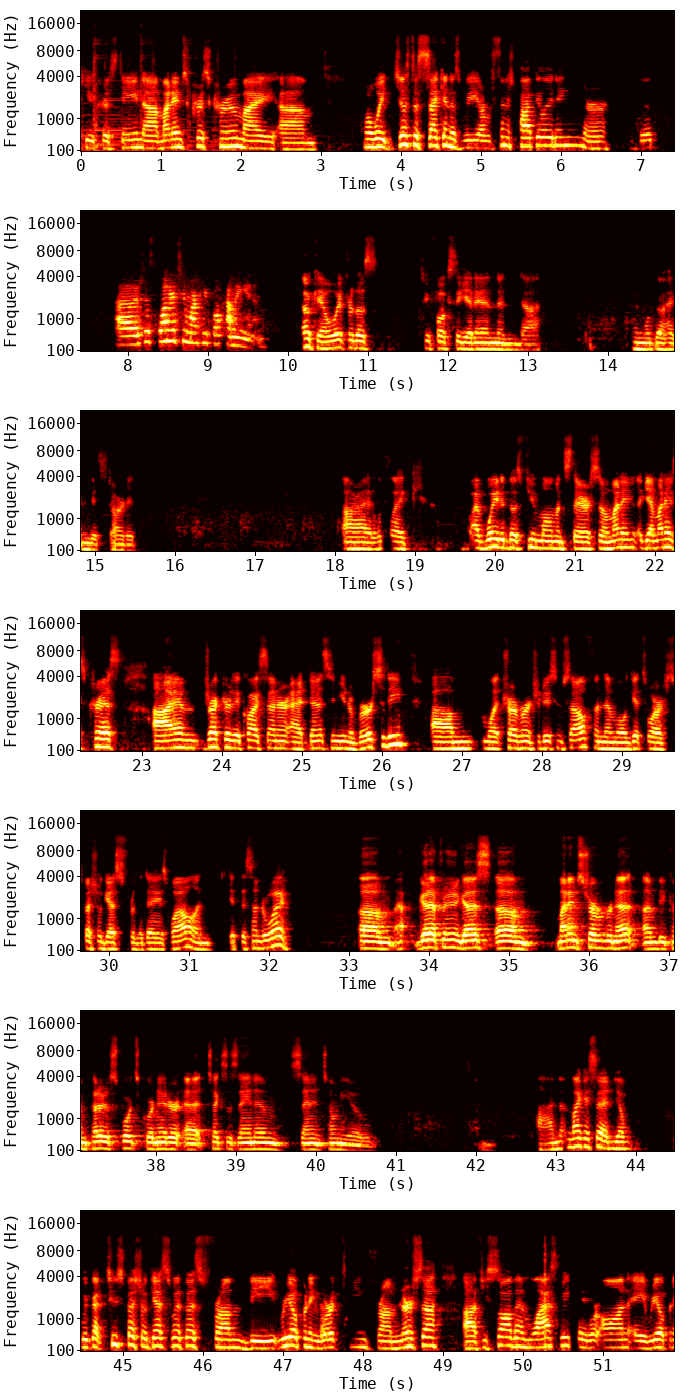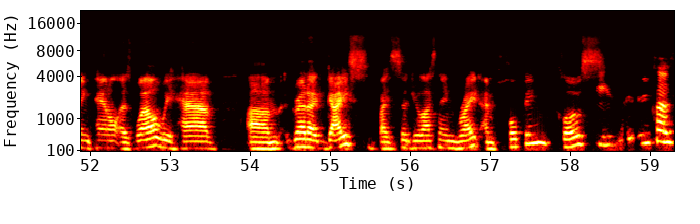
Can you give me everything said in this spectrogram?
Thank you, Christine. Uh, my name's Chris Crume. I um, want to wait just a second as we are finished populating or good? Uh, just one or two more people coming in. Okay, I'll wait for those two folks to get in and, uh, and we'll go ahead and get started. All right, looks like I've waited those few moments there. So my name, again, my name is Chris. I am director of the Aquatic Center at Denison University. Um, let Trevor introduce himself and then we'll get to our special guest for the day as well and get this underway. Um, good afternoon, guys. Um, my name is Trevor Brunet. I'm the competitive sports coordinator at Texas A&M San Antonio. Uh, like I said, you know, we've got two special guests with us from the reopening work team from NIRSA. Uh, if you saw them last week, they were on a reopening panel as well. We have um, Greta Geis, if I said your last name right, I'm hoping, close. Maybe? Close.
